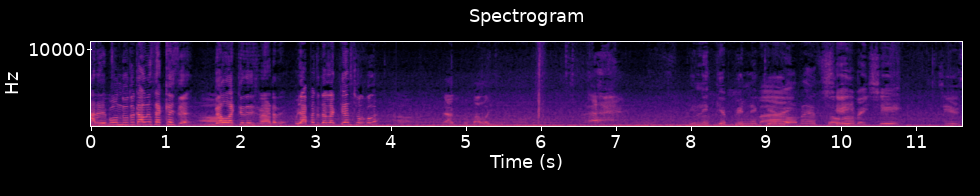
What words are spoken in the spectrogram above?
আর এই বন্ধু তো কালকে চেক খাইছে। দেড় লাখ টাকা দিয়েছে মেয়েটারে। ওই আপনাদের দেড় লাখ টাকা চলো বলে। যাক, ভালোই। পিনিকে পিনিকে ভাই লবে তো সেই ভাই সেই চিজ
